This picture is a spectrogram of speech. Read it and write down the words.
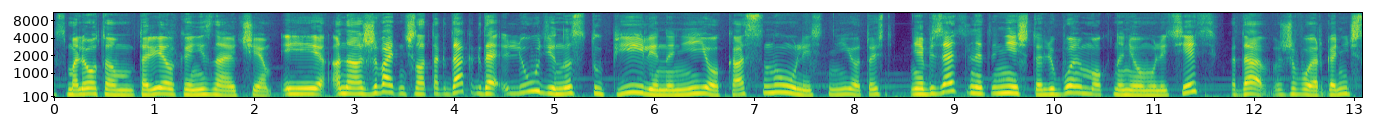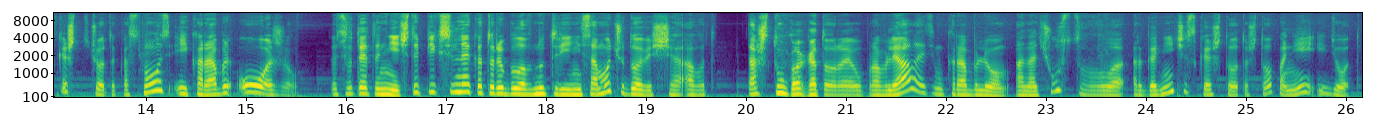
самолетом, тарелкой, не знаю чем. И она оживать начала тогда, когда люди наступили на нее, коснулись нее. То есть не обязательно это нечто, любой мог на нем улететь, когда живое органическое что-то коснулось, и корабль ожил. То есть вот это нечто пиксельное, которое было внутри, не само чудовище, а вот та штука, которая управляла этим кораблем, она чувствовала органическое что-то, что по ней идет.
